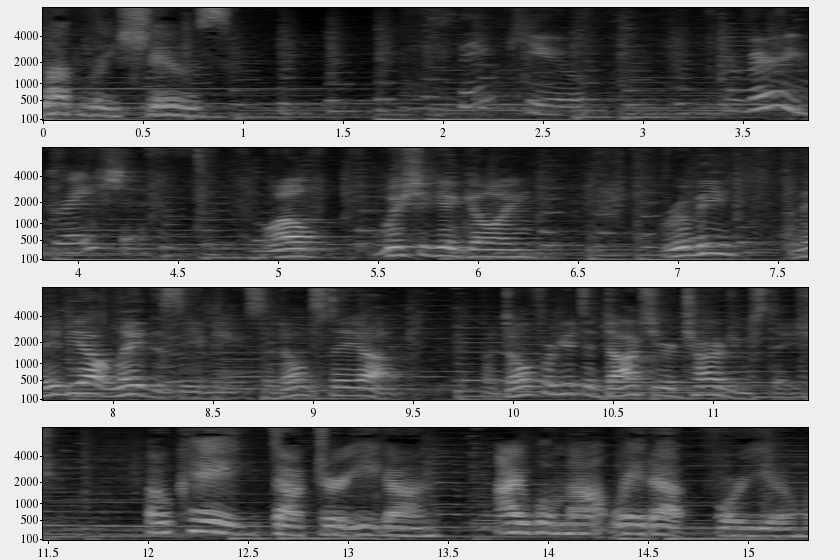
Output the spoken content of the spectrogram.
lovely shoes. Thank you. You're very gracious. Well, we should get going. Ruby, I may be out late this evening, so don't stay up. But don't forget to dock to your charging station. Okay, Dr. Egon, I will not wait up for you.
